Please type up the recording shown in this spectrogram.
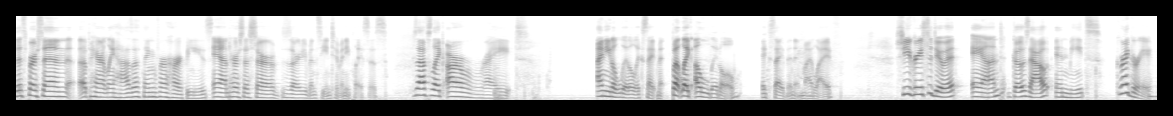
This person apparently has a thing for harpies, and her sister has already been seen too many places. Zeph's like, all right, I need a little excitement, but like a little excitement in my life. She agrees to do it and goes out and meets Gregory,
